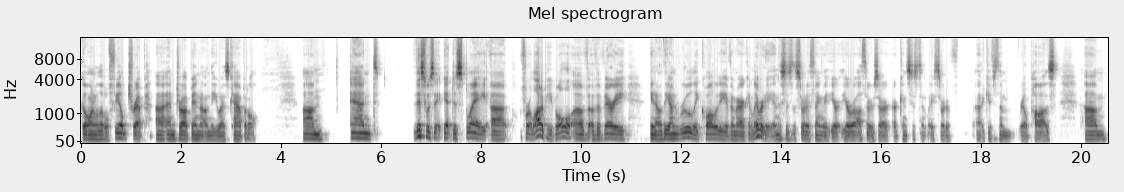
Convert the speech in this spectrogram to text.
go on a little field trip and drop in on the U.S. Capitol. Um, and this was a, a display uh, for a lot of people of, of a very you know the unruly quality of American liberty, and this is the sort of thing that your your authors are are consistently sort of uh, gives them real pause. Um,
